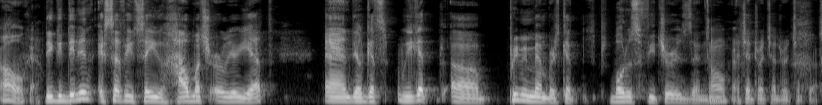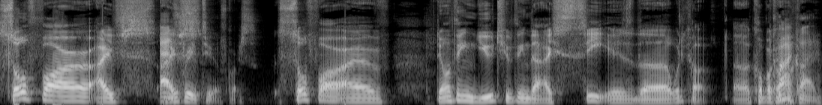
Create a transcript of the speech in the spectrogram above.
Oh, okay. They, they didn't exactly say how much earlier yet, and they'll get we get uh premium members get bonus features and Oh, okay. et cetera, et cetera, et cetera. So far, I've And I've free too, of course. So far, I've the only thing YouTube thing that I see is the what do you call it? Uh, Cobra Kai. Cobra Kai.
